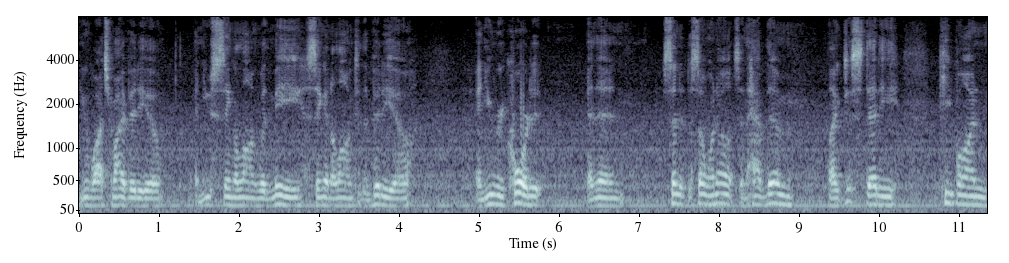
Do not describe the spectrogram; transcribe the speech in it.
you watch my video and you sing along with me, singing along to the video, and you record it, and then send it to someone else and have them like just steady keep on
